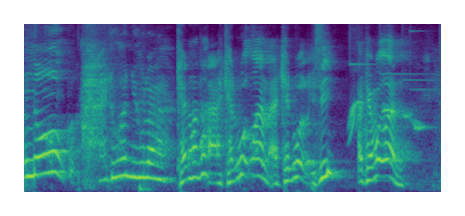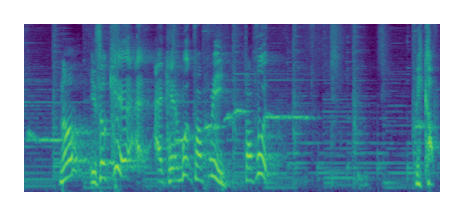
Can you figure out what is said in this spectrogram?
No, I don't want you lah. Cannot lah, I can work one. I can work. You see, I can work one. No, it's okay. I, I can work for free for food. Wake up,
